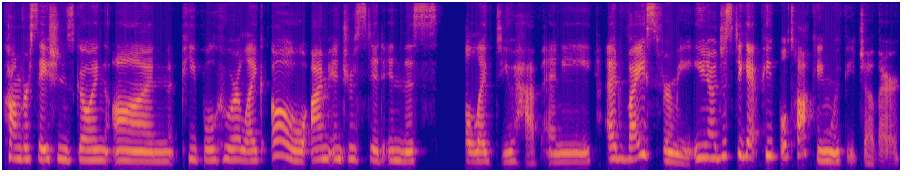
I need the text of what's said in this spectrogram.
conversations going on people who are like, oh, I'm interested in this like do you have any advice for me you know just to get people talking with each other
